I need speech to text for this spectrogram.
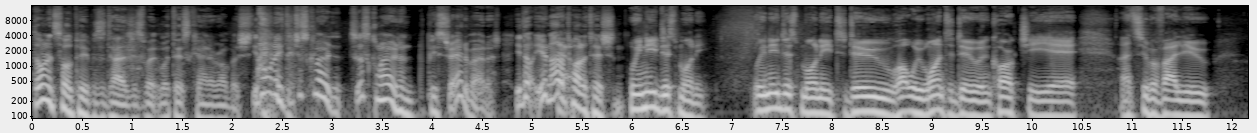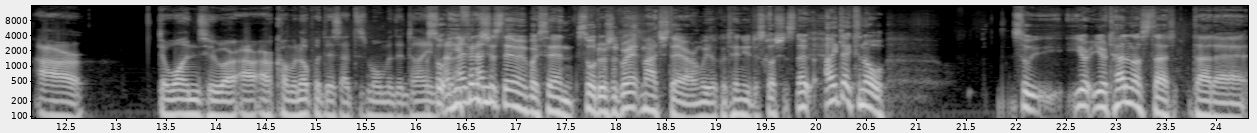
don't insult people's intelligence with, with this kind of rubbish. You don't need to just come out, just come out and be straight about it. You don't, you're not a politician. We need this money. We need this money to do what we want to do in Cork GA and SuperValu are the ones who are, are, are coming up with this at this moment in time. So And- he and- finished his statement by saying, "So there's a great match there, and we'll continue discussions." Now, I'd like to know. So you're you're telling us that that uh,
